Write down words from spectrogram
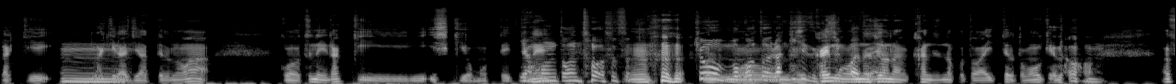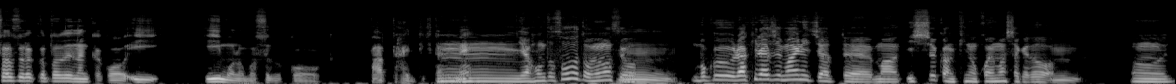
ラッキら、ー、ラッキーラジオ。やってるのは、こう、常にラッキーに意識を持っていっいや、てね。ほんとほんと。そうそううん今日もほんとラッキーシーズン何回も50%同じような感じのことは言ってると思うけど、そうすることでなんかこう、いい、いいものもすぐこう、パーって入ってきたりうね。ん。いや、ほんとそうだと思いますよ。うん。僕、ラッキーラジ毎日やって、まあ、一週間昨日超えましたけどう、ん。うん、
